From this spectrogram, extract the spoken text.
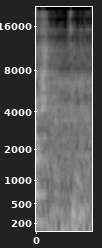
અસ્તુ.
